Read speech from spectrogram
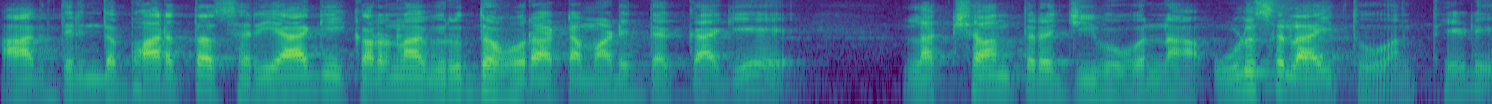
ಆದ್ದರಿಂದ ಭಾರತ ಸರಿಯಾಗಿ ಕೊರೋನಾ ವಿರುದ್ಧ ಹೋರಾಟ ಮಾಡಿದ್ದಕ್ಕಾಗಿಯೇ ಲಕ್ಷಾಂತರ ಜೀವವನ್ನು ಉಳಿಸಲಾಯಿತು ಅಂಥೇಳಿ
